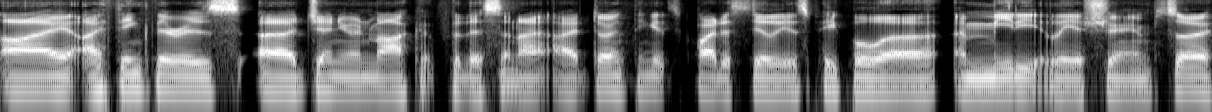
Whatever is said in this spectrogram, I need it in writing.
I, I think there is a genuine market for this, and I, I don't think it's quite as silly as people uh, immediately assume. So,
